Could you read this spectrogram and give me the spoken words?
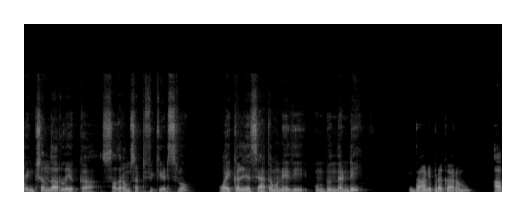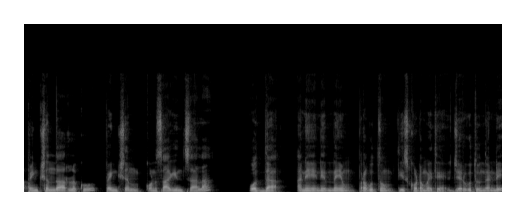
పెన్షన్దారుల యొక్క సదరం సర్టిఫికేట్స్లో వైకల్య శాతం అనేది ఉంటుందండి. దాని ప్రకారం ఆ పెన్షన్దారులకు పెన్షన్ కొనసాగించాలా వద్దా అనే నిర్ణయం ప్రభుత్వం తీసుకోవడం అయితే జరుగుతుందండి.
